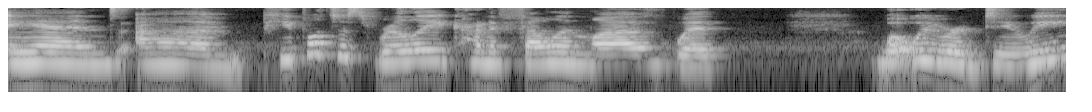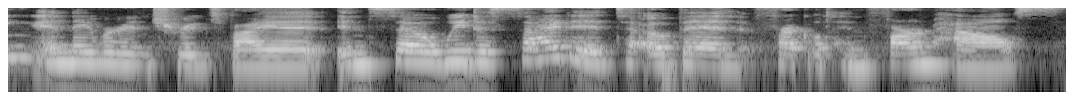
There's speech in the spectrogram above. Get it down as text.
And um, people just really kind of fell in love with what we were doing and they were intrigued by it. And so we decided to open Freckled Hen Farmhouse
